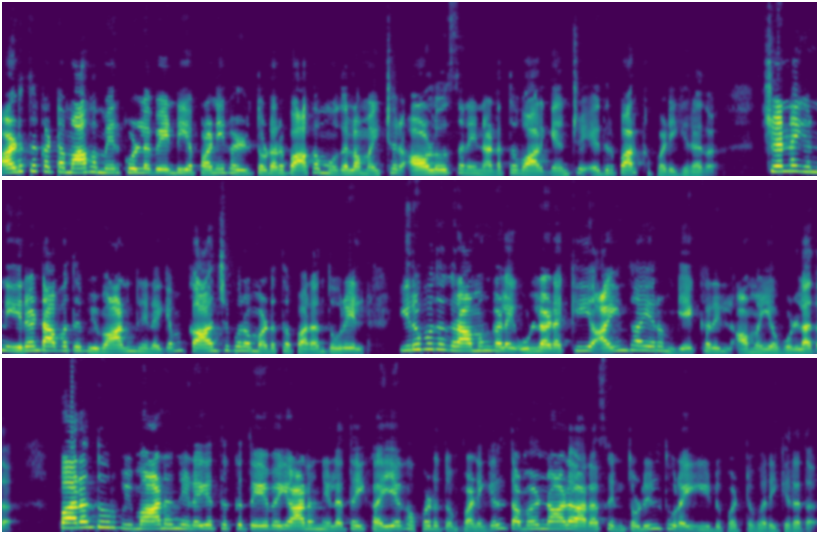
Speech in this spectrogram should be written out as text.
அடுத்த கட்டமாக மேற்கொள்ள வேண்டிய பணிகள் தொடர்பாக முதலமைச்சர் ஆலோசனை நடத்துவார் என்று எதிர்பார்க்கப்படுகிறது. சென்னையின் இரண்டாவது விமான நிலையம் காஞ்சிபுரம் அடுத்த பரந்தூரில் இருபது கிராமங்களை உள்ளடக்கி ஐந்தாயிரம் ஏக்கரில் அமைய உள்ளது பரந்தூர் விமான நிலையத்துக்கு தேவையான நிலத்தை கையகப்படுத்தும் பணியில் தமிழ்நாடு அரசின் தொழில்துறை ஈடுபட்டு வருகிறது.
